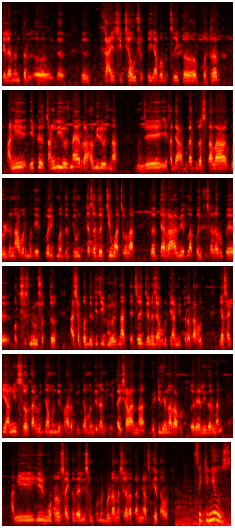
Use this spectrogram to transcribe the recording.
केल्यानंतर काय शिक्षा होऊ शकते याबाबतचं एक पत्रक आणि एक चांगली योजना आहे राहावीर योजना. म्हणजे एखाद्या अपघातग्रस्ताला गोल्डन आवरमध्ये त्वरित मदत देऊन त्याचा जर जीव वाचवला तर त्या राहवीरला पंचवीस हजार रुपये बक्षीस मिळू शकतं. अशा पद्धतीची एक योजना त्याचं जनजागृती आम्ही करत आहोत. यासाठी आम्ही सहकार विद्या मंदिर भारत विद्या मंदिर आणि काही शाळांना भेटी देणार आहोत रॅली दरम्यान. आणि ही मोटरसायकल रॅली संपूर्ण बुलढाणा शहरात आम्ही आज घेत आहोत. City news.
